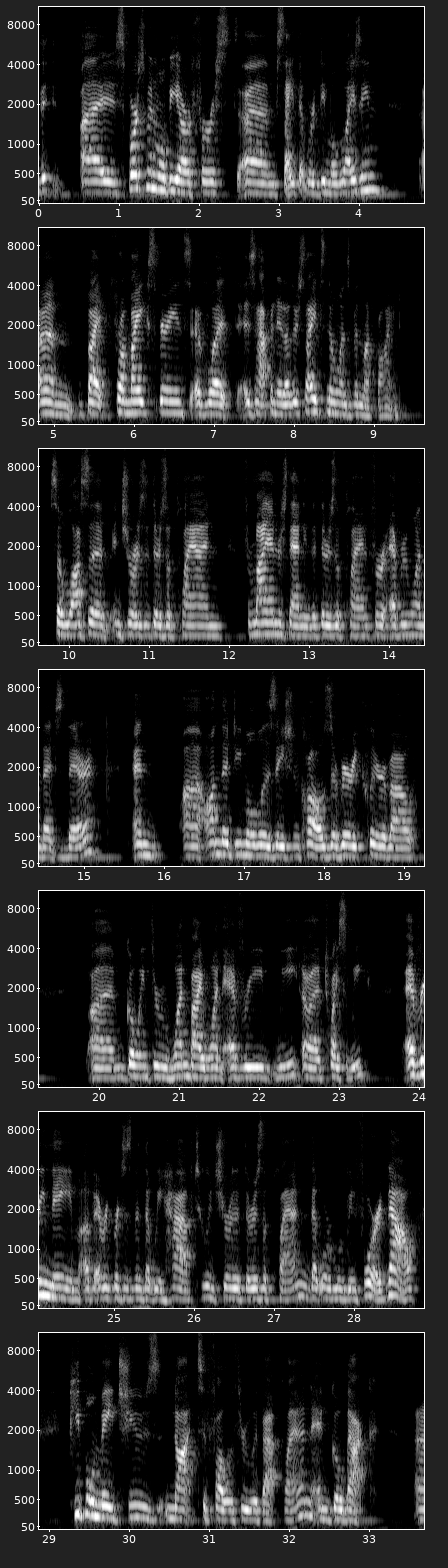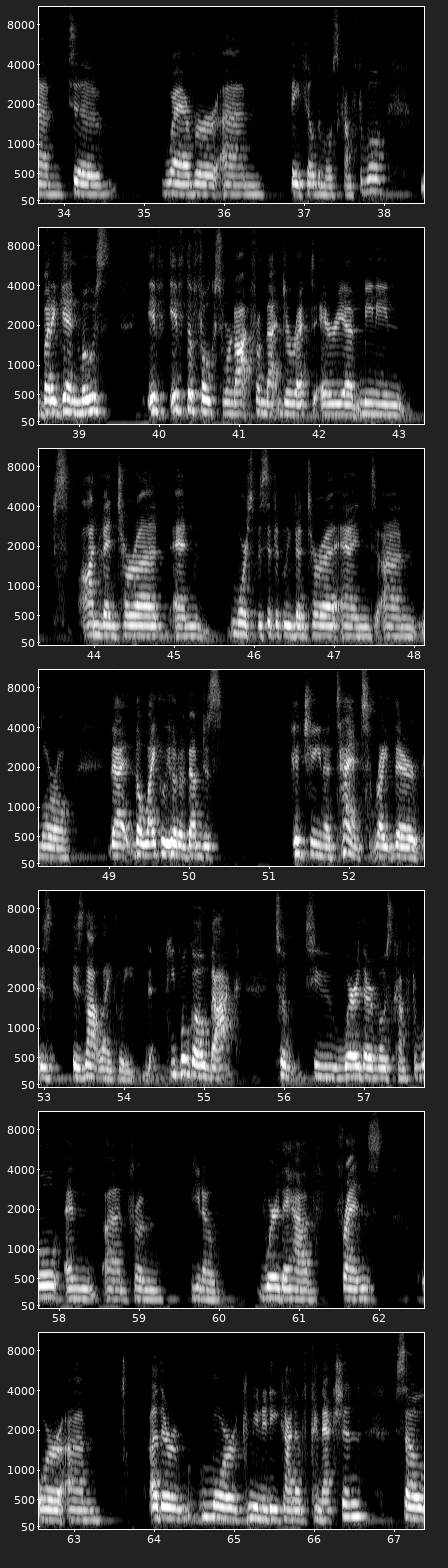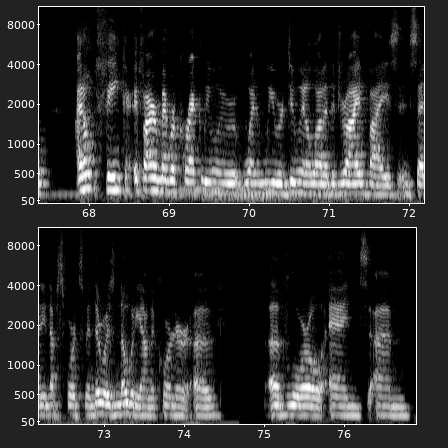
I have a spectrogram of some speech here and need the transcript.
uh, Sportsman will be our first um, site that we're demobilizing. Um, but from my experience of what has happened at other sites, no one's been left behind. So LAHSA ensures that there's a plan, from my understanding, that there's a plan for everyone that's there. And uh, on the demobilization calls, they're very clear about um, going through one by one every week, uh, twice a week, every name of every participant that we have to ensure that there is a plan that we're moving forward. Now, people may choose not to follow through with that plan and go back um, to wherever um, they feel the most comfortable. But again, most if if the folks were not from that direct area, meaning on Ventura and more specifically Ventura and um, Laurel, that the likelihood of them just pitching a tent right there is is not likely. People go back to to where they're most comfortable and um, from you know where they have friends or um, other more community kind of connection. So I don't think, if I remember correctly, when we were when we were doing a lot of the drive-bys and setting up sportsmen, there was nobody on the corner of of Laurel and um,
